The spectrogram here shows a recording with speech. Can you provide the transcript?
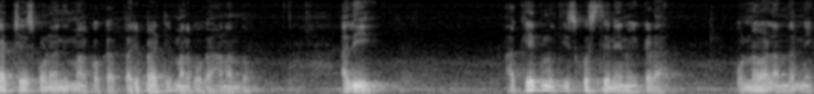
కట్ చేసుకోవడానికి మనకు ఒక పరిపాటి మనకు ఒక ఆనందం. అది ఆ కేక్ నువ్వు తీసుకొస్తే నేను ఇక్కడ ఉన్న వాళ్ళందరినీ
